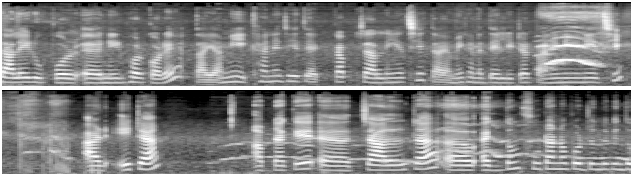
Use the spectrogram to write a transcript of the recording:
চালের উপর নির্ভর করে। তাই আমি এখানে যেহেতু এক কাপ চাল নিয়েছি, তাই আমি এখানে দেড় লিটার পানি নিয়ে নিয়েছি। আর এটা আপনাকে চালটা একদম ফুটানো পর্যন্ত কিন্তু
